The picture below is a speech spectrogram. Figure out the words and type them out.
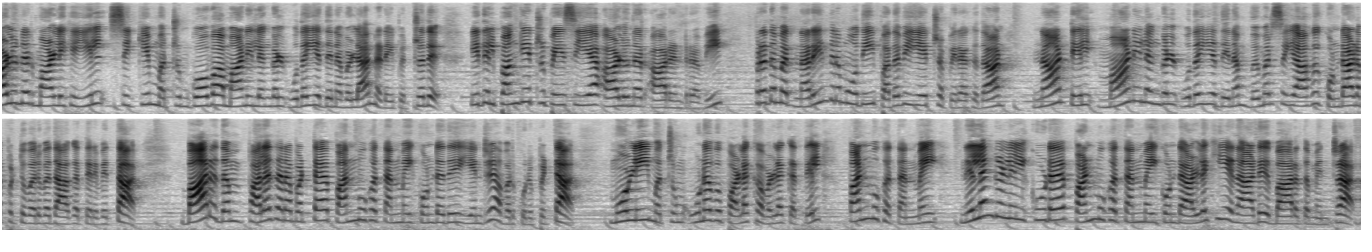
ஆளுநர் மாளிகையில் சிக்கிம் மற்றும் கோவா மாநிலங்கள் உதய தின விழா நடைபெற்றது. இதில் பங்கேற்று பேசிய ஆளுநர் ஆர் என் ரவி பிரதமர் நரேந்திர மோடி பதவியேற்ற பிறகுதான் நாட்டில் மாநிலங்கள் உதய தினம் விமர்சையாக கொண்டாடப்பட்டு வருவதாக தெரிவித்தார். பாரதம் பலதரப்பட்ட பன்முகத்தன்மை கொண்டது என்று அவர் குறிப்பிட்டார். மொழி மற்றும் உணவு பழக்க வழக்கத்தில் பன்முகத்தன்மை நிலங்களில் கூட பன்முகத்தன்மை கொண்ட அழகிய நாடு பாரதம் என்றார்.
